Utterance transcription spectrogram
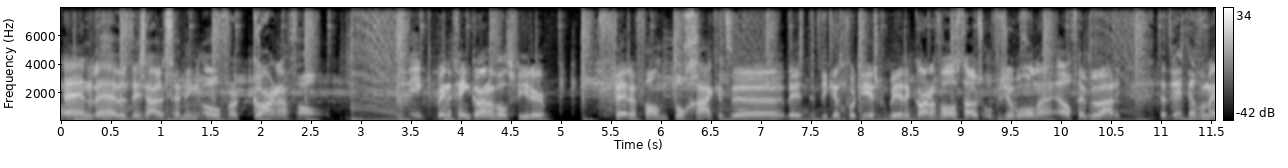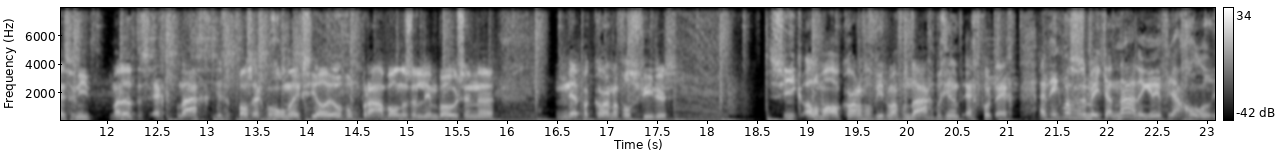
En we hebben deze uitzending over carnaval. Ik ben geen carnavalsvierder. Verre van. Toch ga ik het eh, deze, dit weekend voor het eerst proberen. Carnaval is trouwens officieel begonnen, hè, 11 februari. Dat weten heel veel mensen niet. Maar dat is echt, vandaag is het pas echt begonnen. Ik zie al heel veel Brabanders en Limbo's en eh neppe carnavalsvierders. Zie ik allemaal al carnaval vieren, maar vandaag begint het echt voor het echt. En ik was dus een beetje aan het nadenken. Ik dacht van, ja, goh,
